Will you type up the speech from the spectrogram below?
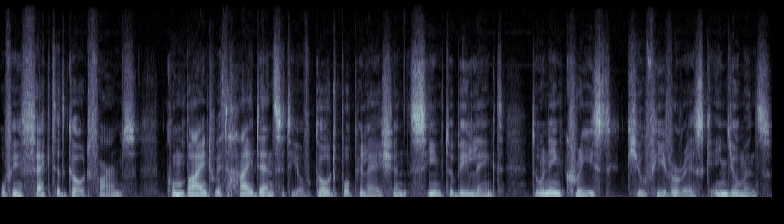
of infected goat farms combined with high density of goat population seem to be linked to an increased Q fever risk in humans.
